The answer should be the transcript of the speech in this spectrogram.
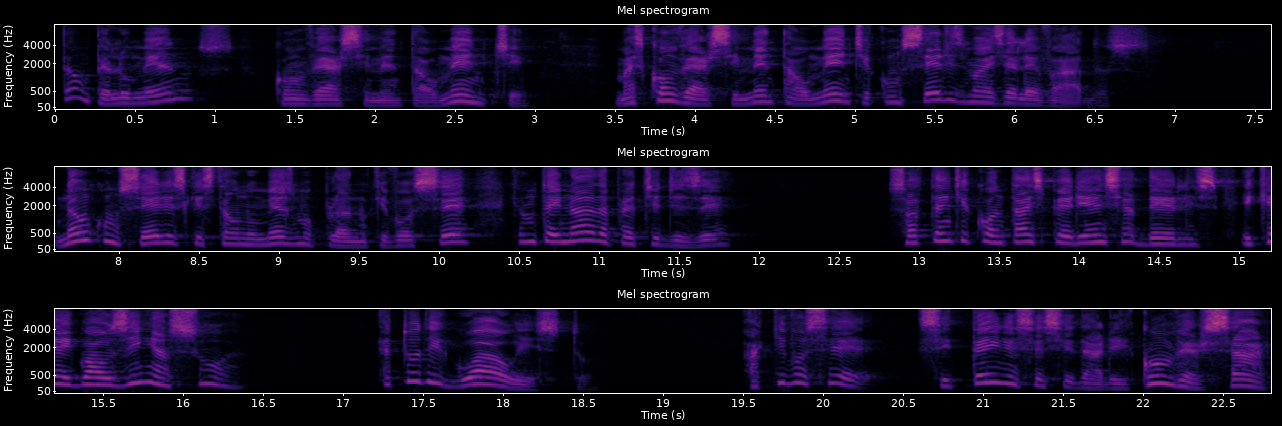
então pelo menos converse mentalmente, mas converse mentalmente com seres mais elevados. Não com seres que estão no mesmo plano que você, que não tem nada para te dizer. Só tem que contar a experiência deles e que é igualzinha à sua. É tudo igual isto. Aqui você, se tem necessidade de conversar,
